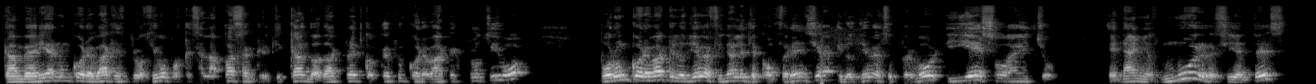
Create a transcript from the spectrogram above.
cambiarían un coreback explosivo porque se la pasan criticando a Dak Prescott, que es un coreback explosivo, por un coreback que los lleve a finales de conferencia y los lleve a Super Bowl. Y eso ha hecho en años muy recientes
